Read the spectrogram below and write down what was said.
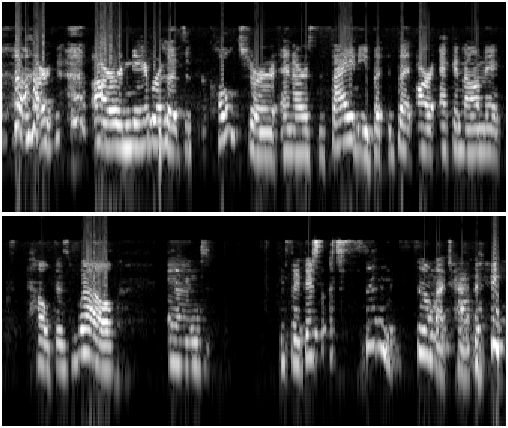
our, our neighborhoods and our culture and our society, but but our economic health as well. And so there's so, so much happening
